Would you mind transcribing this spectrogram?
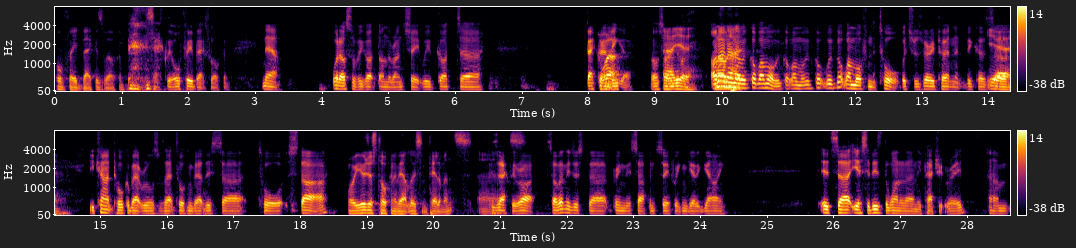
All feedback is welcome. exactly. All feedback's welcome. Now, what else have we got on the run sheet? We've got uh, background Well, bingo. Oh, Uh, sorry. on. yeah. Oh no, Well, no, no. We've got one more. We've got one more. We've got we've got one more from the tour, which was very pertinent because uh, Yeah. you can't talk about rules without talking about this uh, tour star. Well, you're just talking about loose impediments. Uh, Exactly right. So let me just uh, bring this up and see if we can get it going. It's uh, yes, it is the one and only Patrick Reed. Um,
